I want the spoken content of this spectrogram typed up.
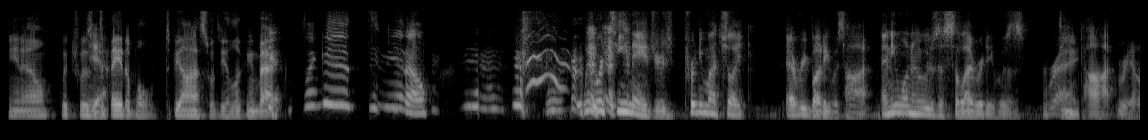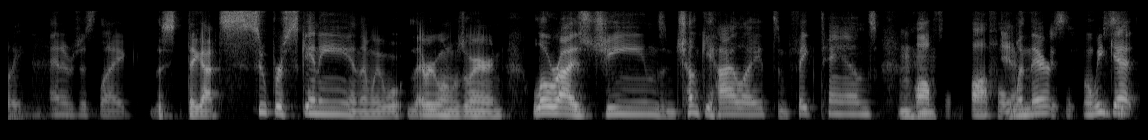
you know, which was Yeah. debatable to be honest with you. Looking back, it's like eh, you know, we were teenagers, pretty much like everybody was hot. Anyone who was a celebrity was Right. deemed hot, really. and it was just like this. They got super skinny, and then we everyone was wearing low-rise jeans and chunky highlights and fake tans. Mhm. Awful, awful. Yeah. When they're Just- when we get,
